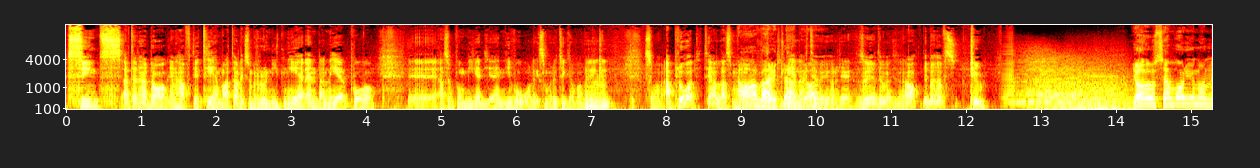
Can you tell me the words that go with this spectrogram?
synts att den här dagen haft det temat har liksom runnit ner ända ner på eh, alltså på medienivå liksom och det tyckte jag var väldigt mm. kul. Så applåd till alla som ja, har verkligen, varit delaktiga ja. och göra det. Så det, ja, det behövs. Kul! Ja, och sen var det ju någon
